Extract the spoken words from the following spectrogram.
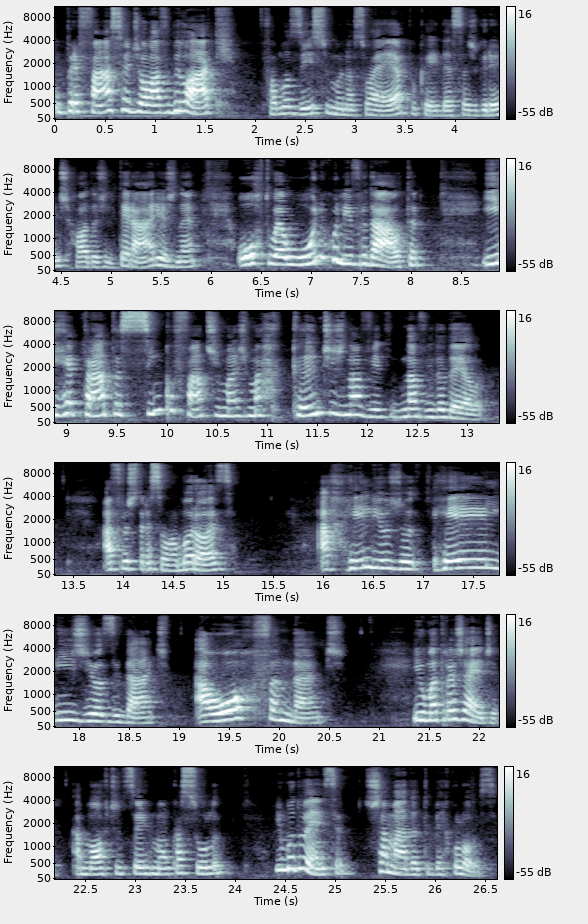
o prefácio é de Olavo Bilac, famosíssimo na sua época e dessas grandes rodas literárias, né? Horto é o único livro da Alta e retrata cinco fatos mais marcantes na vida, na vida dela a frustração amorosa, a religiosidade, a orfandade e uma tragédia, a morte de seu irmão caçula e uma doença chamada tuberculose.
